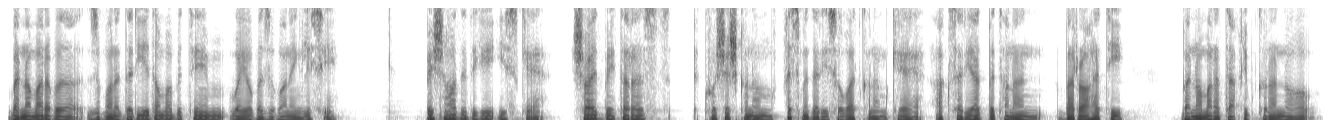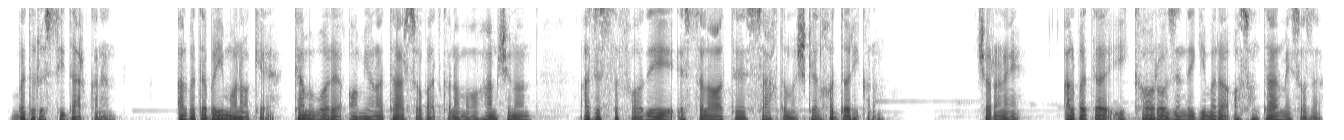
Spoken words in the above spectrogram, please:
برنامه را به زبان دری ادامه بتیم و یا به زبان انگلیسی. پیشنهاد دیگه ایست که شاید بهتر است کوشش کنم قسم دری صحبت کنم که اکثریت بتانن به راحتی برنامه را تعقیب کنن و به درستی درک کنن. البته به این مانا که کم بار آمیانه تر صحبت کنم و همچنان از استفاده اصطلاحات سخت و مشکل خودداری کنم. چرا نه؟ البته این کار و زندگی مرا آسانتر می سازه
